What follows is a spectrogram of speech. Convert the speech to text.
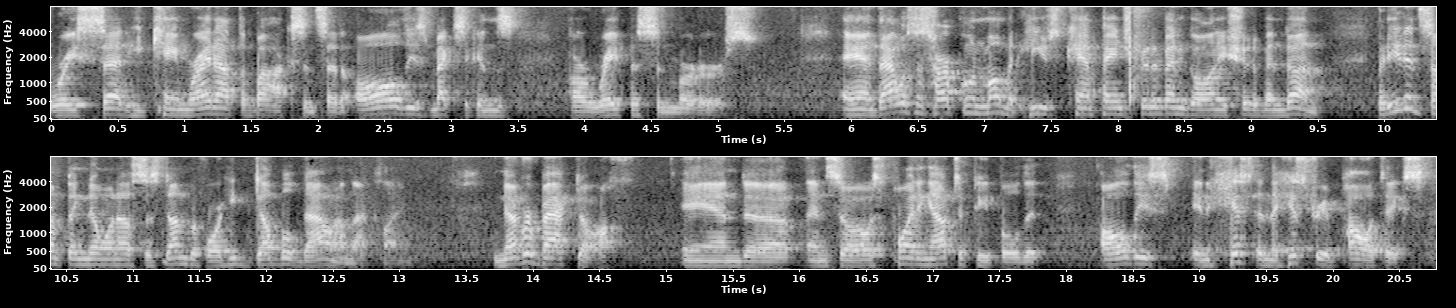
where he said, he came right out the box and said, all these Mexicans are rapists and murderers. And that was his harpoon moment. His campaign should have been gone, he should have been done. But he did something no one else has done before. He doubled down on that claim, never backed off. And, uh, and so I was pointing out to people that all these, in, his, in the history of politics,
